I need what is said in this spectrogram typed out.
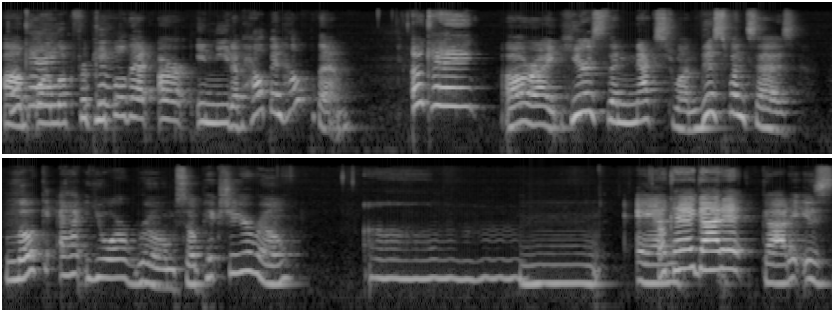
Um, Or look for okay. people that are in need of help and help them. Okay. All right, here's the next one. This one says, look at your room. So picture your room. Um. Mm, and Okay, got it. got it. Is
